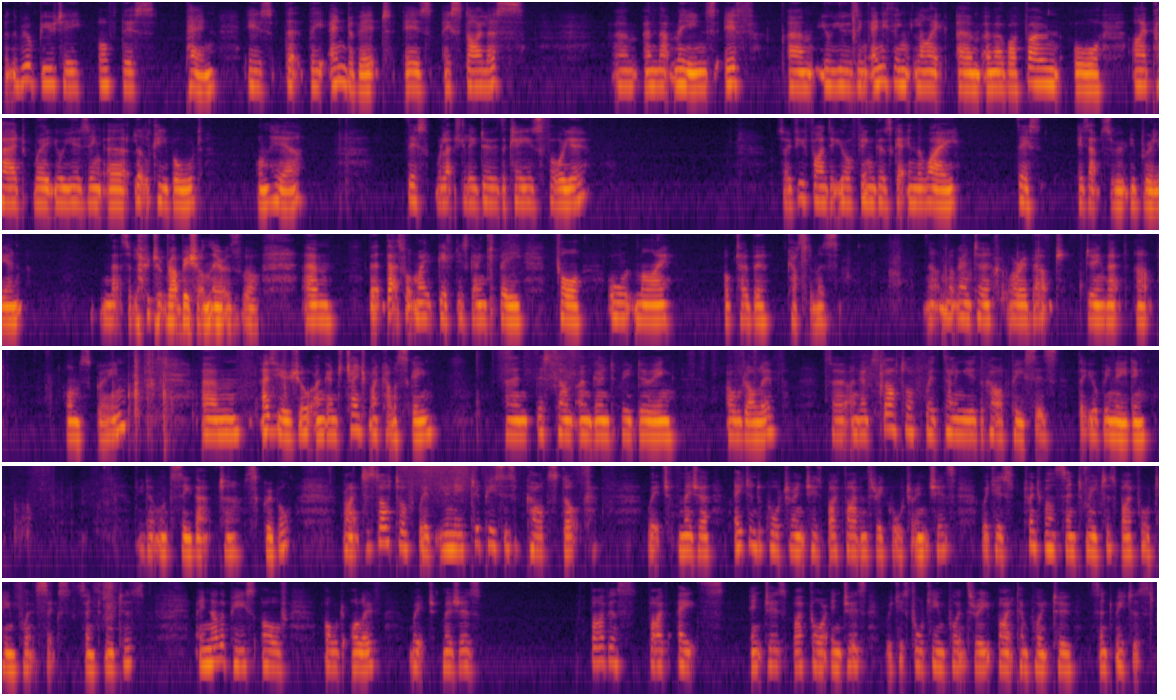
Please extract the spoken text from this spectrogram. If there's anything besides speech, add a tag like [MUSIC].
But the real beauty of this pen is that the end of it is a stylus um, and that means if um, you're using anything like um, a mobile phone or iPad where you're using a little keyboard on here, this will actually do the keys for you. So if you find that your fingers get in the way, this is absolutely brilliant. And that's a [LAUGHS] load of rubbish on there as well. Um, but that's what my gift is going to be for all my October customers. Now I'm not going to worry about doing that up on screen. Um, as usual, I'm going to change my colour scheme and this time I'm going to be doing Old Olive. So I'm going to start off with telling you the card pieces that you'll be needing. You don't want to see that uh, scribble. Right, to start off with, you need two pieces of cardstock which measure eight and a quarter inches by five and three quarter inches, which is 21 centimetres by 14.6 centimetres. Another piece of old olive, which measures five and five eighths inches by four inches, which is 14.3 by 10.2 centimetres.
